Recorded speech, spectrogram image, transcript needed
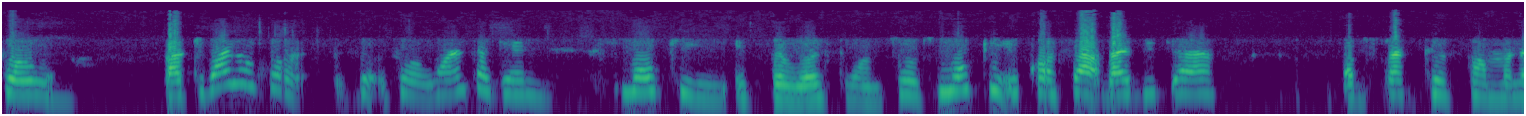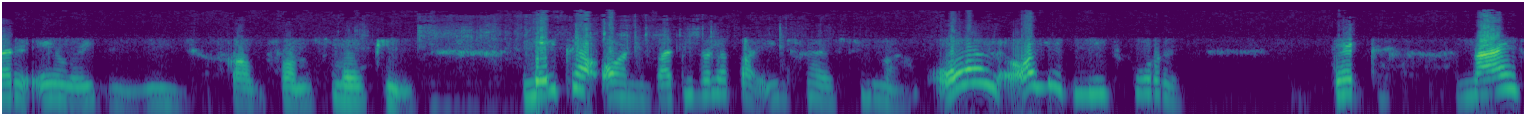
so batho ba leng gore so, once again smoking is the worst one so smoking e causa ba bitsa obstructive pulmonary airway disease from, from smoking. Later on, but develop an emphysema. All, all it needs for that nice,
